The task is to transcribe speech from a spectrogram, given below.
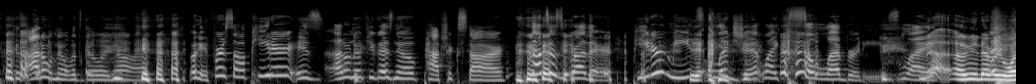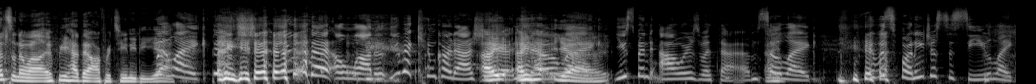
because I don't know what's going on. Okay, first off, Peter is, I don't know if you guys know Patrick Starrr. That's his brother. Peter meets Yeah. legit like celebrities. Like, No, I mean, every once in a while, if we had the opportunity, yeah. But like, bitch, you met a lot of. You met Kim Kardashian. I- I you know, yeah. like you spend hours with them. So I- like, it was funny just to see you like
